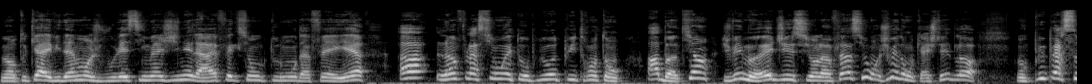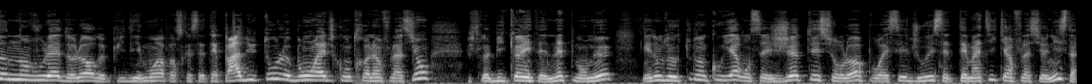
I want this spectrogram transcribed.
Mais en tout cas, évidemment, je vous laisse imaginer la réflexion que tout le monde a fait hier. Ah, l'inflation est au plus haut depuis 30 ans. Ah bah tiens, je vais me hedger sur l'inflation, je vais donc acheter de l'or. Donc plus personne n'en voulait de l'or depuis des mois parce que c'était pas du tout le bon hedge contre l'inflation, puisque le Bitcoin était nettement mieux. Et donc tout d'un coup hier, on s'est jeté sur l'or pour essayer de jouer cette thématique inflationniste.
